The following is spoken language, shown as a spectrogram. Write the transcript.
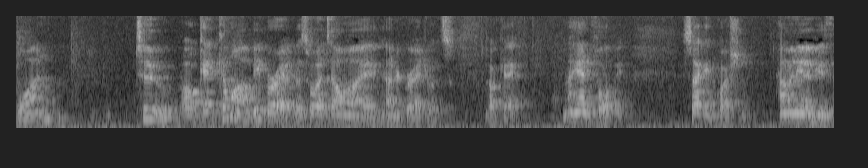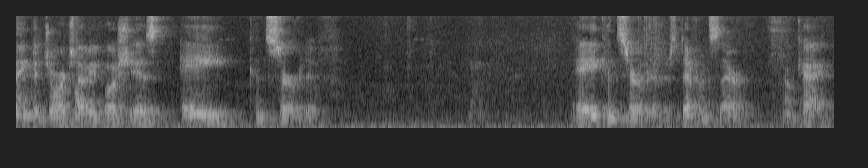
One. Two. Okay, come on, be brave. That's what I tell my undergraduates. Okay, a handful of you. Second question. How many of you think that George W. Bush is a conservative? A conservative. There's a difference there. Okay,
